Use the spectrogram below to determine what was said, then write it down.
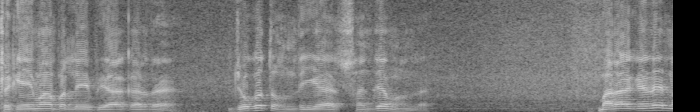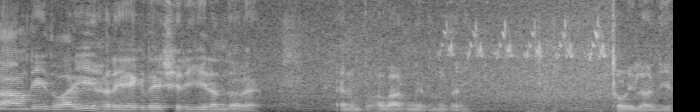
ਠਕੇਮਾ ਪੱਲੇ ਪਿਆ ਕਰਦਾ। ਜੁਗਤ ਹੁੰਦੀ ਹੈ, ਸੰਜਮ ਹੁੰਦਾ ਮਹਾਰਾਜ ਕਹਿੰਦੇ, ਨਾਮ ਦੀ ਦਵਾਈ ਹਰੇਕ ਦੇ ਸਰੀਰ ਅੰਦਰ ਹੈ। ਇਹਨੂੰ ਹਵਾ ਨੂੰ ਕਰੀ। ਥੋੜੀ ਲੱਗਦੀ ਹੈ।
